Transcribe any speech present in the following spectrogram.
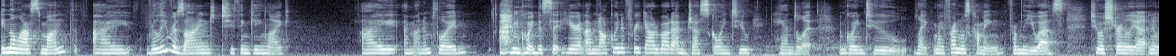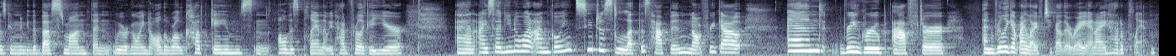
in the last month, I really resigned to thinking like, I am unemployed. I'm going to sit here and I'm not going to freak out about it. I'm just going to handle it. I'm going to, like, my friend was coming from the US to Australia and it was going to be the best month. And we were going to all the World Cup games and all this plan that we've had for like a year. And I said, you know what? I'm going to just let this happen, not freak out, and regroup after and really get my life together, right? And I had a plan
